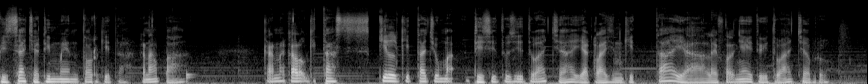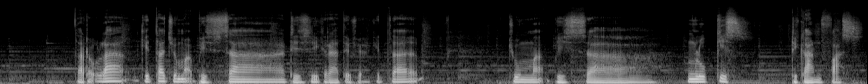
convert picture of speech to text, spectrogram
bisa jadi mentor kita. Kenapa? Karena kalau kita skill kita cuma di situ-situ aja, ya klien kita ya levelnya itu-itu aja, Bro. Taruhlah kita cuma bisa di sisi kreatif ya. Kita cuma bisa ngelukis di kanvas.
